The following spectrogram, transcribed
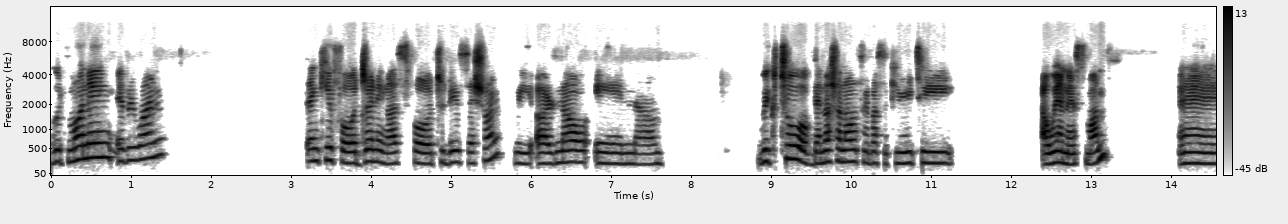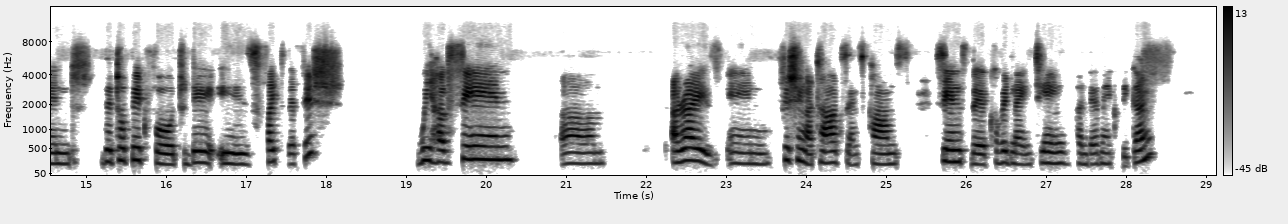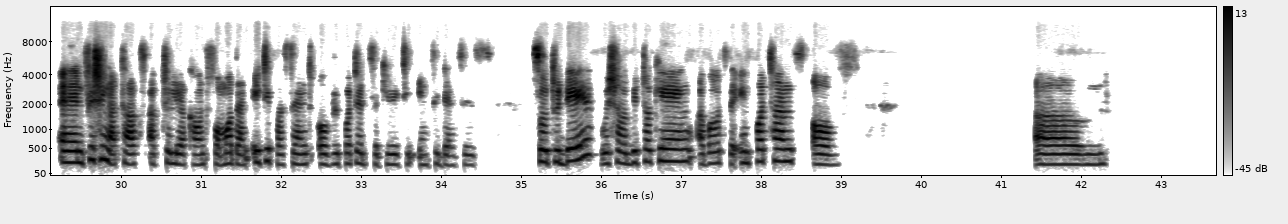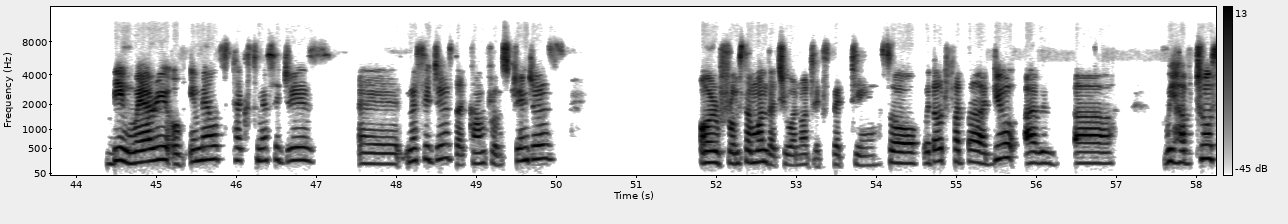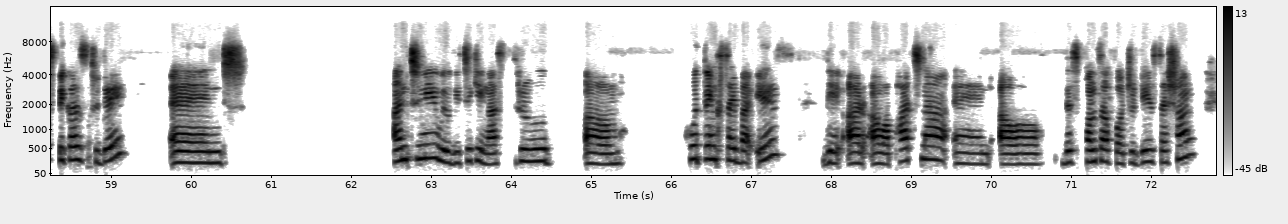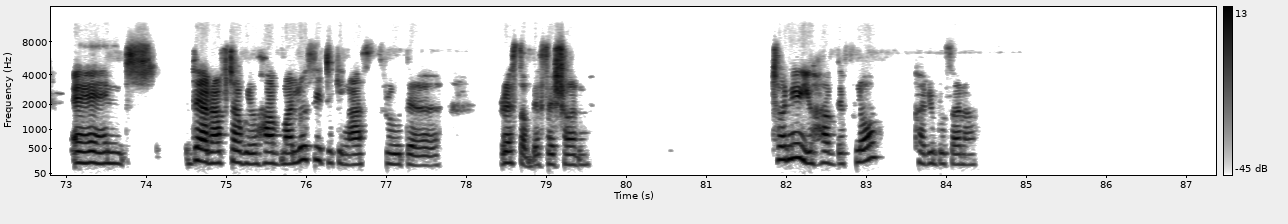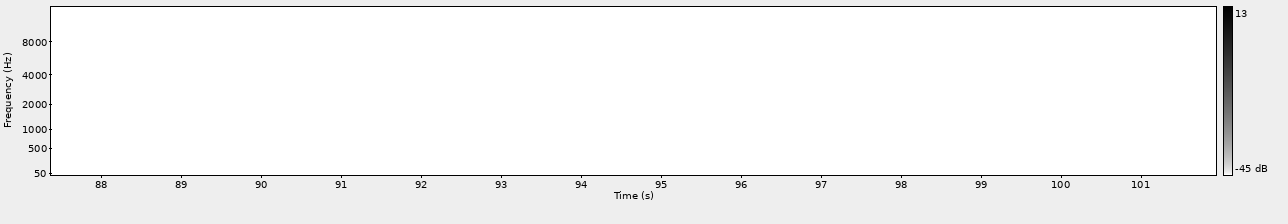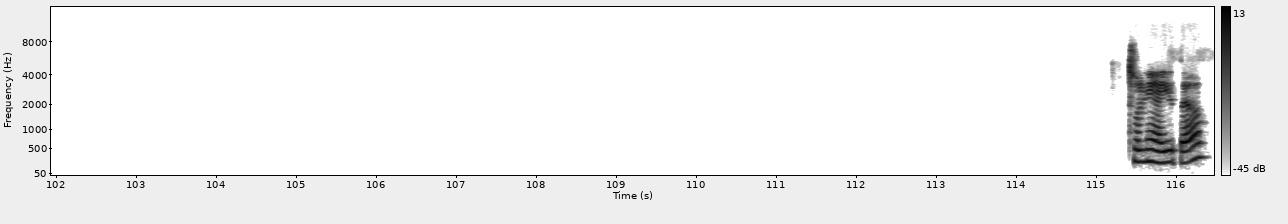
Good morning, everyone. Thank you for joining us for today's session. We are now in um, week two of the National Cybersecurity Awareness Month. And the topic for today is Fight the Phish. We have seen um, a rise in phishing attacks and scams since the COVID-19 pandemic began. And phishing attacks actually account for more than 80% of reported security incidences. So today we shall be talking about the importance of um, being wary of emails, text messages, uh, messages that come from strangers or from someone that you are not expecting. So without further ado, I will uh, we have two speakers today, and Anthony will be taking us through um, who Think Cyber is. They are our partner and our the sponsor for today's session. And thereafter, we'll have Malusi taking us through the rest of the session. Tony, you have the floor. Karibu sana. Tony, are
